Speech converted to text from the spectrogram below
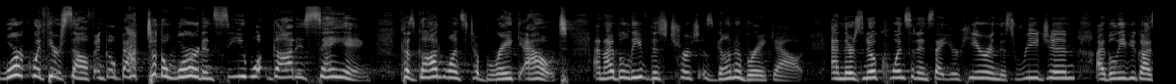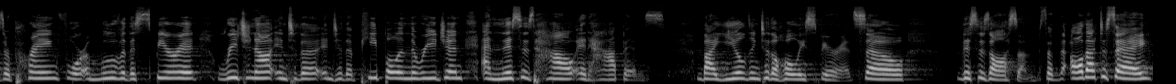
work with yourself and go back to the word and see what God is saying because God wants to break out. And I believe this church is going to break out. And there's no coincidence that you're here in this region. I believe you guys are praying for a move of the spirit, reaching out into the into the people in the region, and this is how it happens by yielding to the Holy Spirit. So this is awesome. So all that to say,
